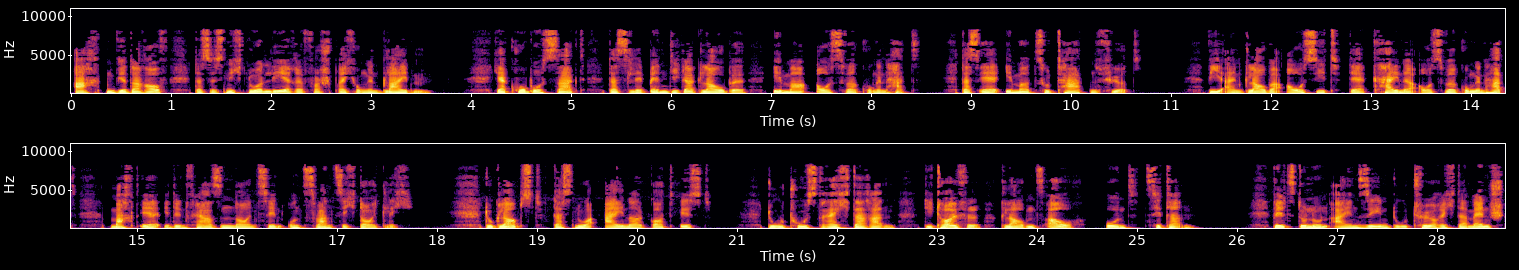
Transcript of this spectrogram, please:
Achten wir darauf, dass es nicht nur leere Versprechungen bleiben. Jakobus sagt, dass lebendiger Glaube immer Auswirkungen hat, dass er immer zu Taten führt. Wie ein Glaube aussieht, der keine Auswirkungen hat, macht er in den Versen 19 und 20 deutlich. Du glaubst, dass nur einer Gott ist Du tust recht daran, die Teufel glauben's auch und zittern. Willst du nun einsehen, du törichter Mensch,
